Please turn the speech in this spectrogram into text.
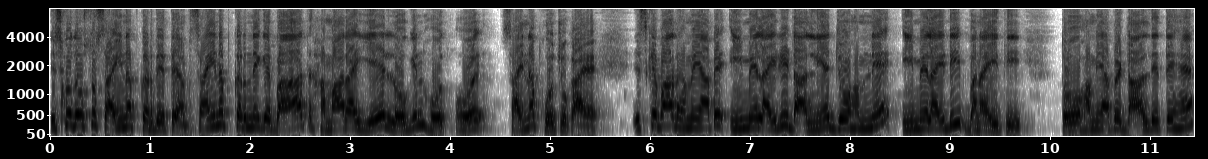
इसको दोस्तों साइन अप कर देते हैं अब। साइन अप करने के बाद हमारा ये लॉगिन हो, हो साइन अप हो चुका है। इसके बाद हमें यहाँ पे ईमेल आईडी डालनी है जो हमने ईमेल आईडी बनाई थी। तो हम यहाँ पे डाल देते हैं।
